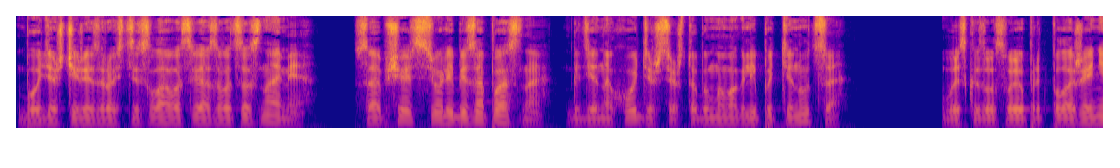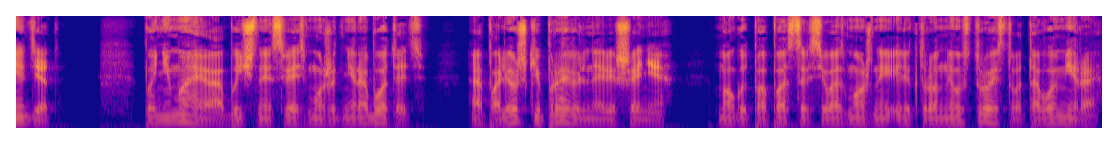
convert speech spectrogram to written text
Будешь через Ростислава связываться с нами. Сообщать, все ли безопасно, где находишься, чтобы мы могли подтянуться? Высказал свое предположение дед. Понимаю, обычная связь может не работать, а по Лёшке правильное решение. Могут попасться всевозможные электронные устройства того мира.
